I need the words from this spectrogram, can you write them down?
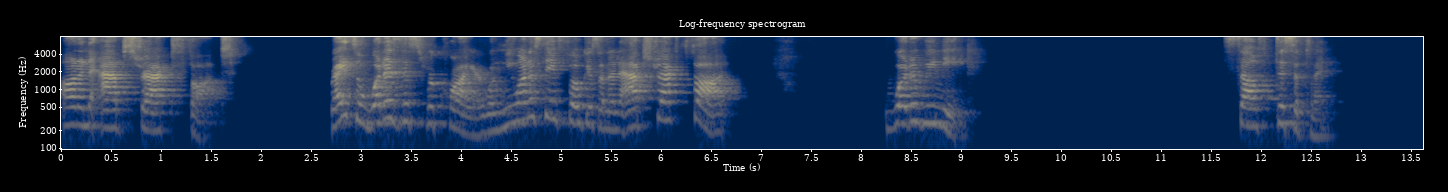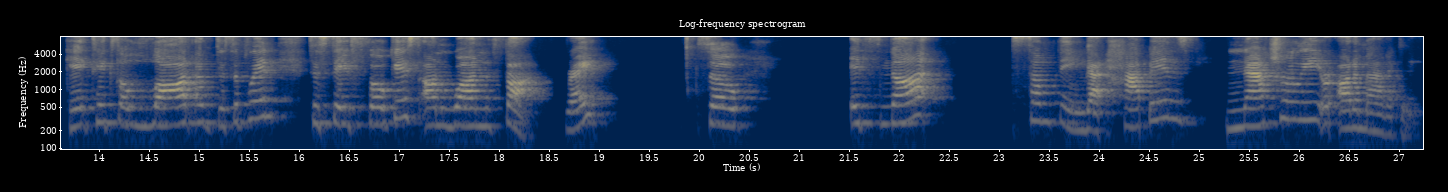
on an abstract thought. Right? So, what does this require? When we want to stay focused on an abstract thought, what do we need? Self discipline. Okay, it takes a lot of discipline to stay focused on one thought, right? So, it's not something that happens naturally or automatically.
